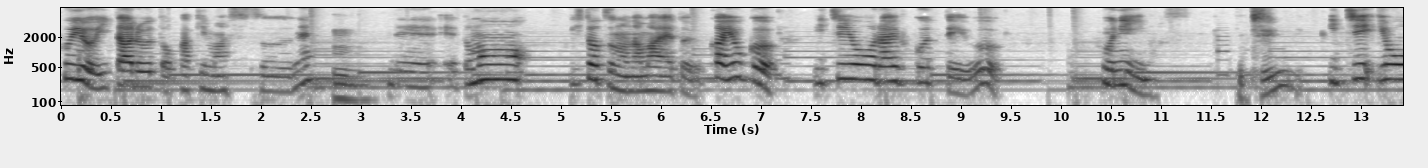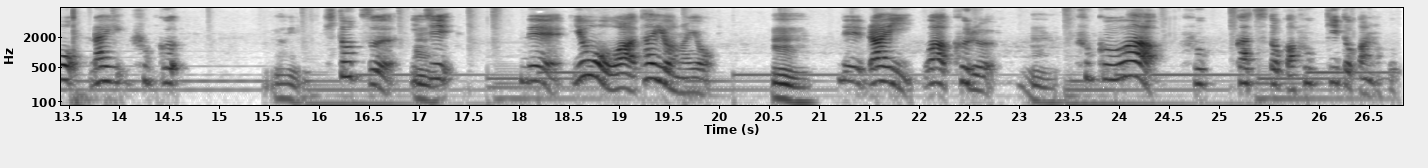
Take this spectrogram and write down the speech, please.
冬至ると書きますね。うん。で、えっと、もう一つの名前というか、よく一応来福っていう風に言います。一？応来福。何？一つ、一、で、陽は太陽の陽。うん。で、来は来る。うん。福は復活とか復帰とかの福。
